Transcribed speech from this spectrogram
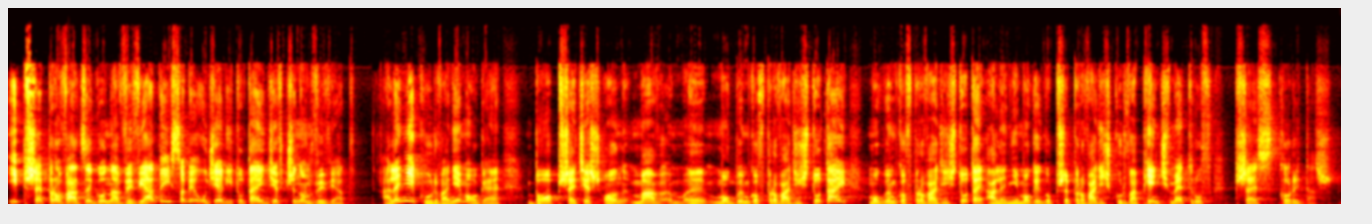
i przeprowadzę go na wywiady i sobie udzieli tutaj dziewczynom wywiad. Ale nie kurwa, nie mogę, bo przecież on ma, y, mógłbym go wprowadzić tutaj, mógłbym go wprowadzić tutaj, ale nie mogę go przeprowadzić kurwa 5 metrów przez korytarz.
